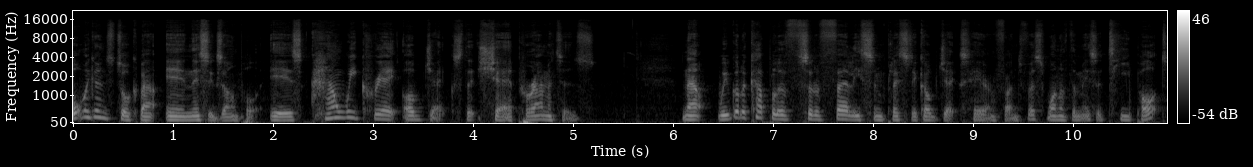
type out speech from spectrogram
what we're going to talk about in this example is how we create objects that share parameters. Now, we've got a couple of sort of fairly simplistic objects here in front of us. One of them is a teapot,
